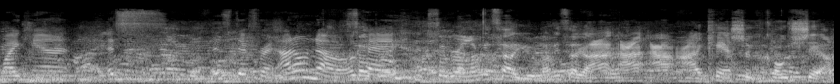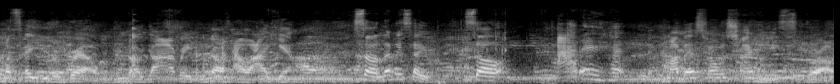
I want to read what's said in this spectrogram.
Why can't it's it's different? I don't know. So, Okay. girl, so girl, let me tell you, let me tell you, I, I, I, I can't sugarcoat shit. I'm gonna tell you the real. You know, y'all already know how I am. So let me tell you. So I didn't have my best friend was Chinese girl,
